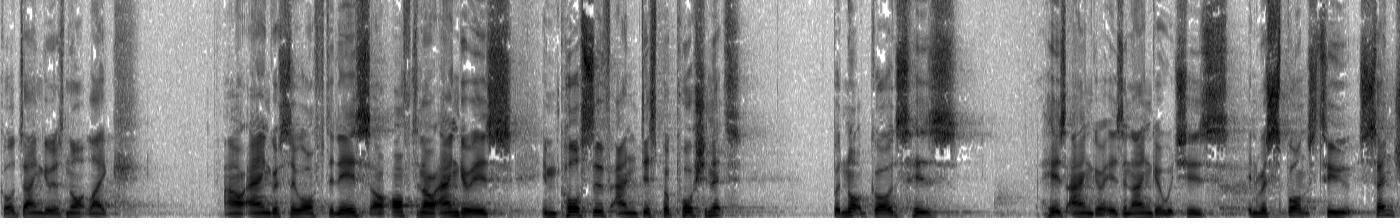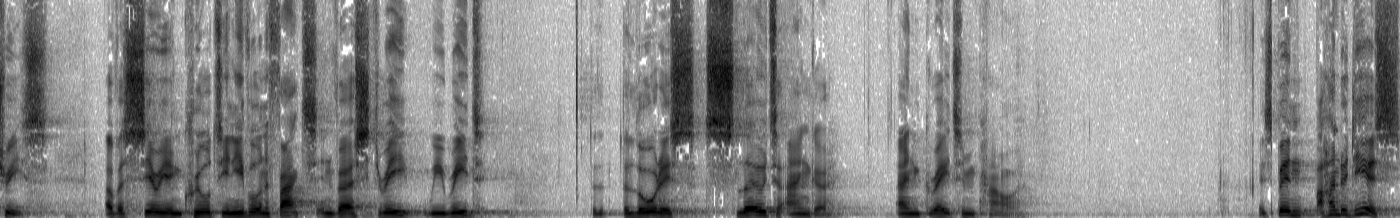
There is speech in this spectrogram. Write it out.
God's anger is not like our anger so often is. Often our anger is impulsive and disproportionate, but not God's. His, his anger is an anger which is in response to centuries of Assyrian cruelty and evil. In fact, in verse 3, we read, The Lord is slow to anger and great in power. It's been a hundred years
